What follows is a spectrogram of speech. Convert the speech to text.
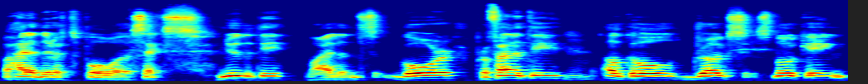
Og her er det rødt på sex, nudity, violence, gore, profanity, alcohol, drugs, smoking,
